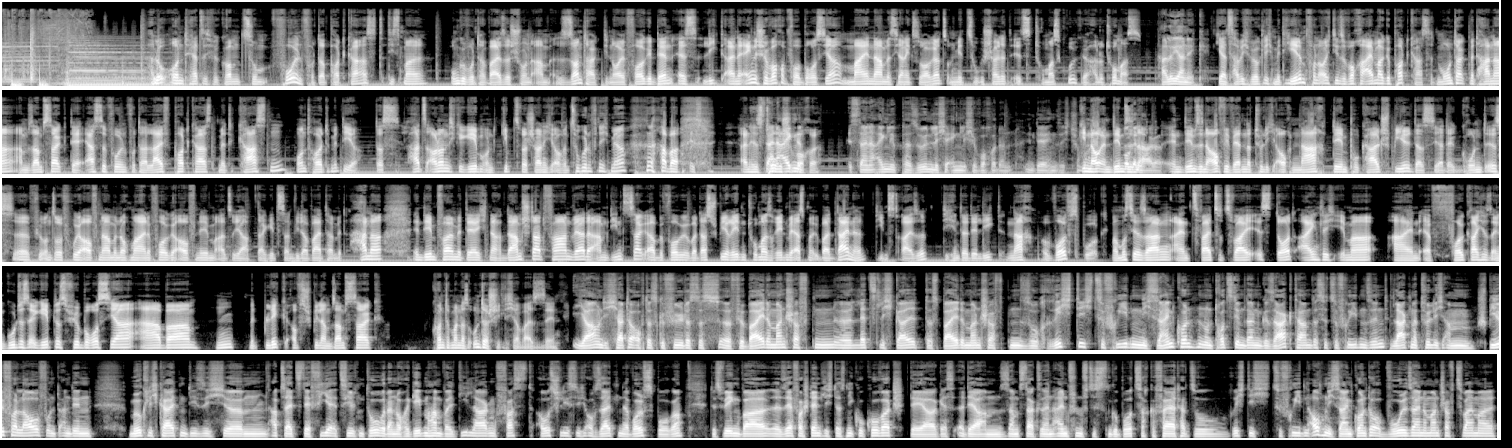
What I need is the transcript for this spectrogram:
Hallo und herzlich willkommen zum Fohlenfutter Podcast. Diesmal ungewohnterweise schon am Sonntag die neue Folge, denn es liegt eine englische Woche vor Borussia. Mein Name ist Yannick Sorgatz und mir zugeschaltet ist Thomas Krüke. Hallo Thomas. Hallo Yannick. Jetzt habe ich wirklich mit jedem von euch diese Woche einmal gepodcastet. Montag mit Hanna, am Samstag der erste Fohlenfutter Live-Podcast mit Carsten und heute mit dir. Das hat es auch noch nicht gegeben und gibt es wahrscheinlich auch in Zukunft nicht mehr. Aber eine historische eigene, Woche ist deine eigene persönliche englische Woche dann in der Hinsicht schon. Genau, in dem Sinne, in dem Sinne auch. Wir werden natürlich auch nach dem Pokalspiel, das ja der Grund ist äh, für unsere frühe Aufnahme, nochmal eine Folge aufnehmen. Also ja, da geht's dann wieder weiter mit Hanna. In dem Fall, mit der ich nach Darmstadt fahren werde am Dienstag. Aber bevor wir über das Spiel reden, Thomas, reden wir erstmal über deine Dienstreise, die hinter dir liegt, nach Wolfsburg. Man muss ja sagen, ein 2 zu 2 ist dort eigentlich immer ein erfolgreiches, ein gutes Ergebnis für Borussia, aber hm, mit Blick aufs Spiel am Samstag konnte man das unterschiedlicherweise sehen. Ja, und ich hatte auch das Gefühl, dass das äh, für beide Mannschaften äh, letztlich galt, dass beide Mannschaften so richtig zufrieden nicht sein konnten und trotzdem dann gesagt haben, dass sie zufrieden sind. Lag natürlich am Spielverlauf und an den Möglichkeiten, die sich ähm, abseits der vier erzielten Tore dann noch ergeben haben, weil die lagen fast ausschließlich auf Seiten der Wolfsburger. Deswegen war äh, sehr verständlich, dass Nico Kovac, der, der am Samstag seinen 51. Geburtstag gefeiert hat, so richtig zufrieden auch nicht sein konnte, obwohl seine Mannschaft zweimal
